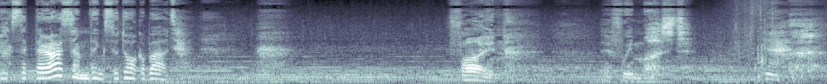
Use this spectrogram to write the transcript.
Looks like there are some things to talk about. Fine. If we must.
